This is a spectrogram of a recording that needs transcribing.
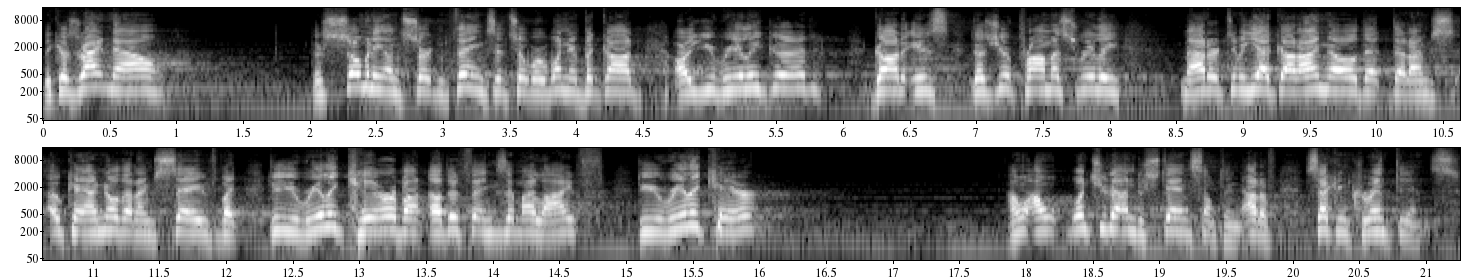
Because right now, there's so many uncertain things. And so we're wondering, but God, are you really good? God, is, does your promise really matter to me? Yeah, God, I know that, that I'm, okay, I know that I'm saved, but do you really care about other things in my life? Do you really care? I, I want you to understand something out of Second Corinthians.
